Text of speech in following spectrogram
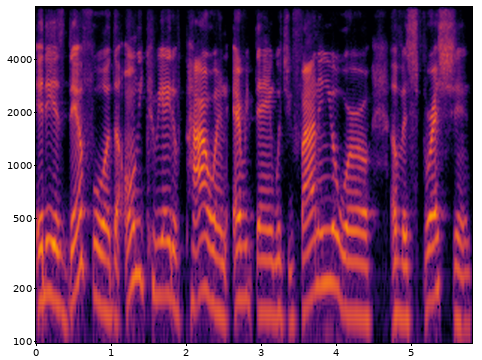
It is therefore the only creative power in everything which you find in your world of expression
